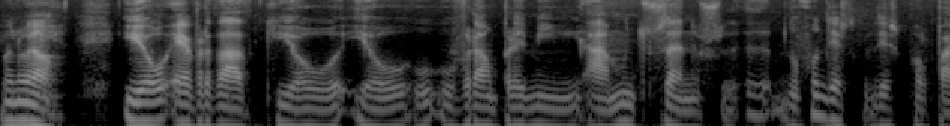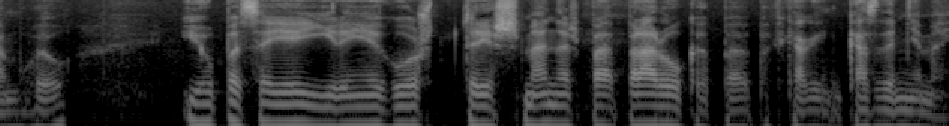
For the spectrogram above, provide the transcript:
Manuel, Eu, é verdade que eu, eu, o o verão para mim, há muitos anos, eh, no fundo desde, desde que meu pai morreu, eu passei a ir em agosto três semanas para, para Aroca, para, para ficar em casa da minha mãe.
